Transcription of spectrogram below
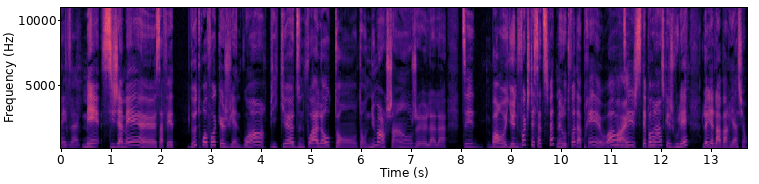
Exact. Mais si jamais ça fait deux, trois fois que je viens te voir, puis que d'une fois à l'autre, ton, ton humeur change, euh, la, la, tu sais, bon, il y a une fois que j'étais satisfaite, mais l'autre fois d'après, oh, Ouais. c'était pas Mm. vraiment ce que je voulais. Là, il y a de la variation.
